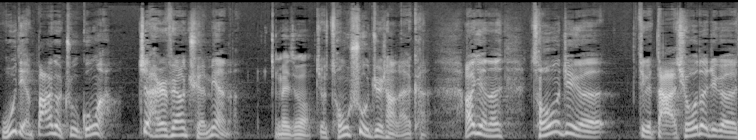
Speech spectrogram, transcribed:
五点八个助攻啊，这还是非常全面的。没错，就从数据上来看，而且呢，从这个这个打球的这个。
